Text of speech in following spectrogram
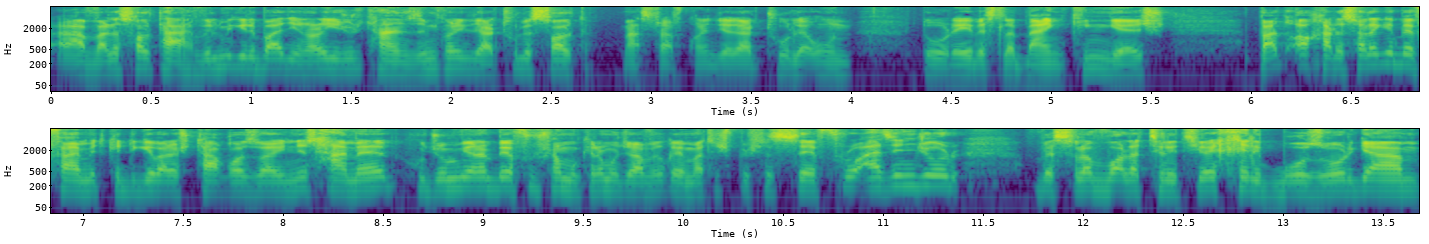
اول سال تحویل می‌گیره بعد اینا رو یه جوری تنظیم کنید در طول سال مصرف کنید یا در طول اون دوره مثل بانکینگش بعد آخر سال اگه بفهمید که دیگه براش تقاضایی نیست همه هجوم میارن بفروشن ممکنه مجوز قیمتش بشه. صفر و از اینجور به اصطلاح های خیلی بزرگم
